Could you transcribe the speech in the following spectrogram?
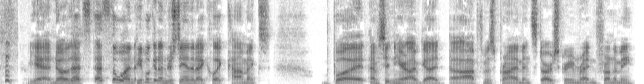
yeah, no, that's that's the one. People can understand that I collect comics but I'm sitting here. I've got uh, Optimus Prime and Starscream right in front of me.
